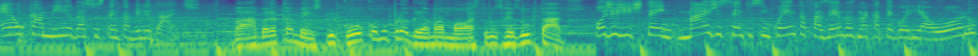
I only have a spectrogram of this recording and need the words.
é o caminho da sustentabilidade. Bárbara também explicou como o programa mostra os resultados. Hoje a gente tem mais de 150 fazendas na categoria ouro.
